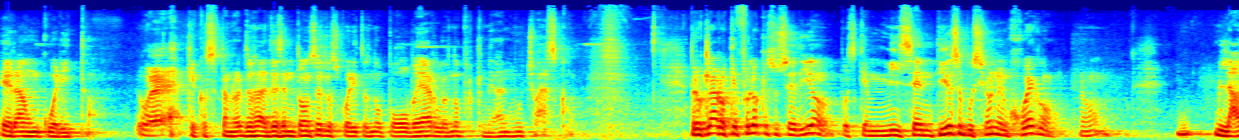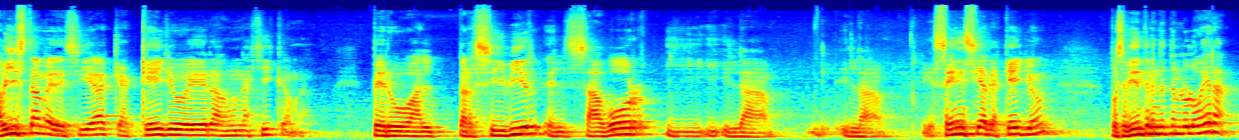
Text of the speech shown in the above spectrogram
Era un cuerito. qué cosa tan desde entonces los cueritos no puedo verlos, ¿no? Porque me dan mucho asco. Pero claro, ¿qué fue lo que sucedió? Pues que mis sentidos se pusieron en juego, ¿no? La vista me decía que aquello era una jícama, pero al percibir el sabor y, la, y la esencia de aquello, pues evidentemente no lo era.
